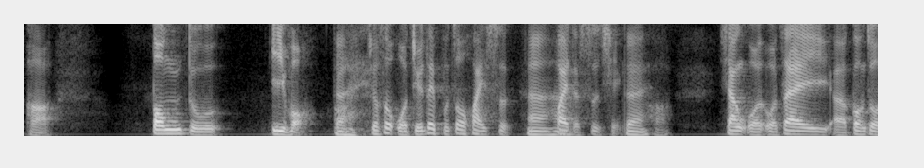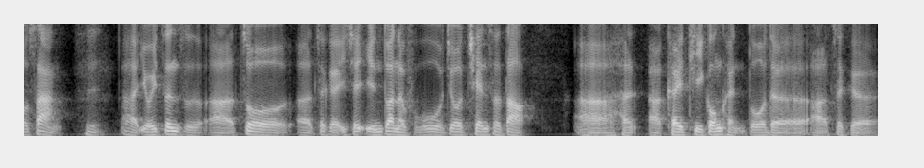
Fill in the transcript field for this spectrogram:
啊、哦、Don't do evil，对，哦、就是说我绝对不做坏事，嗯，坏的事情，对，哦像我我在呃工作上是呃有一阵子呃做呃这个一些云端的服务，就牵涉到呃很呃可以提供很多的啊、呃、这个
